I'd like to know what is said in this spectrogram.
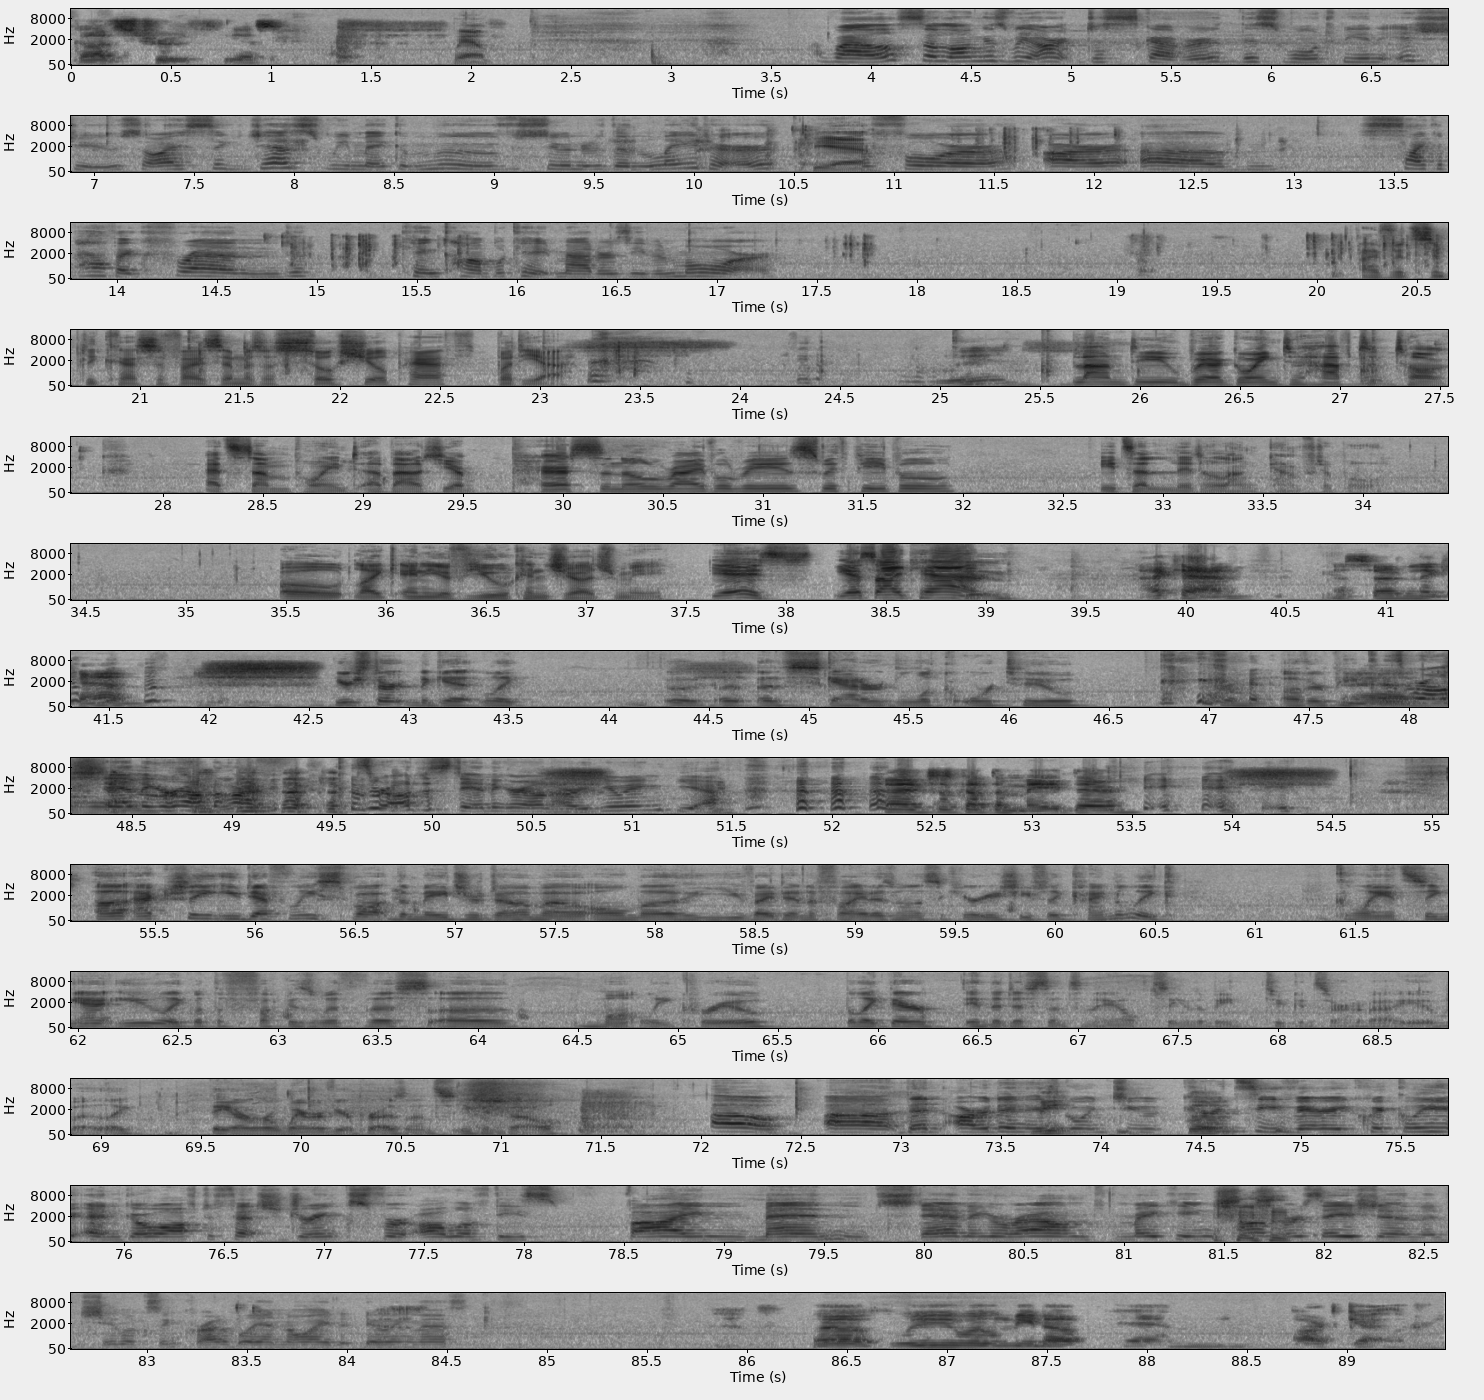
God's truth, yes. Well, Well, so long as we aren't discovered, this won't be an issue. So I suggest we make a move sooner than later yeah. before our um, psychopathic friend can complicate matters even more. I would simply classify them as a sociopath, but yeah. Which? Blondie, we're going to have to talk at some point about your personal rivalries with people. It's a little uncomfortable. Oh, like any of you can judge me. Yes, yes, I can. I can. I certainly can. You're starting to get like a, a, a scattered look or two from other people. Yeah. We're all standing around arguing because we're all just standing around arguing. Yeah. I just got the maid there. Uh, actually, you definitely spot the major domo, Alma, who you've identified as one of the security chiefs, like kind of like glancing at you, like what the fuck is with this uh, motley crew? But like they're in the distance and they don't seem to be too concerned about you. But like they are aware of your presence. You can tell. Oh, uh, then Arden is Me- going to curtsy very quickly and go off to fetch drinks for all of these fine men standing around making conversation, and she looks incredibly annoyed at doing this. Well, we will meet up in art gallery.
